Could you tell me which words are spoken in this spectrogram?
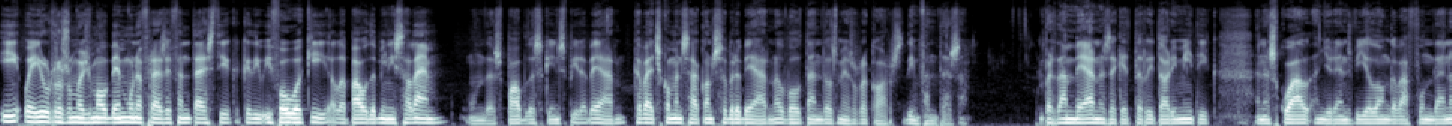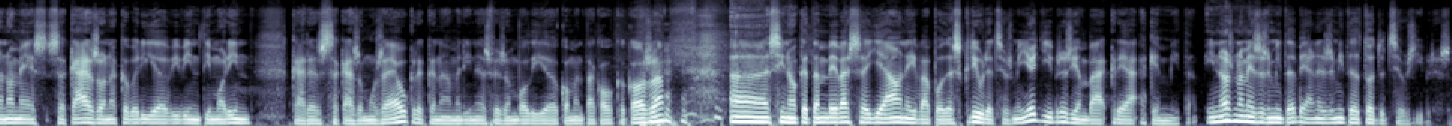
i ell ho resumeix molt bé amb una frase fantàstica que diu i fou aquí, a la pau de Binissalem, un dels pobles que inspira Bearn, que vaig començar a concebre Bearn al voltant dels meus records d'infantesa. Per tant, Bearn és aquest territori mític en el qual en Llorenç Villalonga va fundar no només la casa on acabaria vivint i morint, que ara és la casa museu, crec que na Marina després en volia comentar qualque cosa, uh, sinó que també va ser allà on ell va poder escriure els seus millors llibres i en va crear aquest mite. I no és només el mite de Bearn, és el mite de tots els seus llibres.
